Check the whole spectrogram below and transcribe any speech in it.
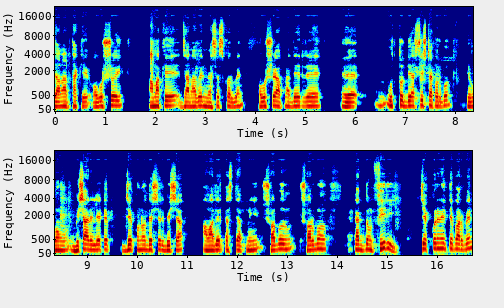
জানার থাকে, অবশ্যই আমাকে জানাবেন, মেসেজ করবেন। অবশ্যই আপনাদের উত্তর দেওয়ার চেষ্টা করব এবং ভিসা রিলেটেড যে কোনো দেশের ভিসা আমাদের কাছ থেকে আপনি সর্ব সর্ব একদম ফ্রি চেক করে নিতে পারবেন।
